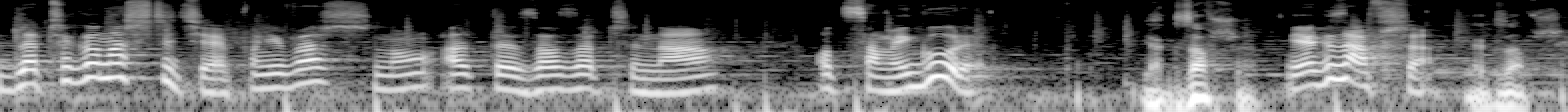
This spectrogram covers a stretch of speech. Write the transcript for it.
Dlaczego na szczycie? Ponieważ no, Alteza zaczyna od samej góry, Jak zawsze, jak zawsze. jak zawsze.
